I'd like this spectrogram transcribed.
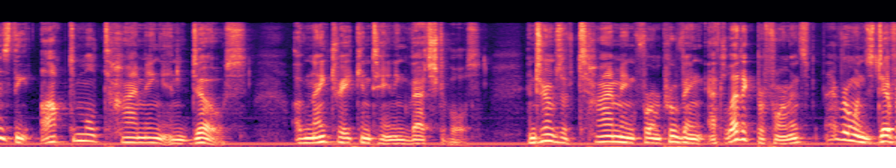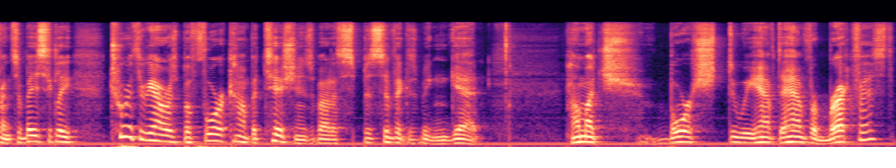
is the optimal timing and dose of nitrate-containing vegetables? In terms of timing for improving athletic performance, everyone's different, so basically two or three hours before competition is about as specific as we can get. How much borscht do we have to have for breakfast?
